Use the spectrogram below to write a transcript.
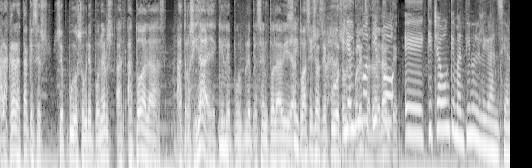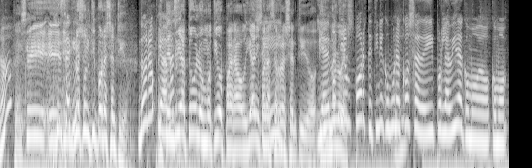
a las claras está que se, se pudo sobreponer a, a todas las atrocidades que le, pu- le presentó la vida. Mm. Sí. A todas ellas se pudo Y al sobreponer mismo tiempo, eh, qué chabón que mantiene una elegancia, ¿no? Sí. Sí, eh, O sea Y que- no es un tipo resentido. No, no, Y pero además... tendría todos los motivos para odiar y Sí. para ser resentido. Y, además no lo tiene es. un porte, tiene como una cosa de ir por la vida como, como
